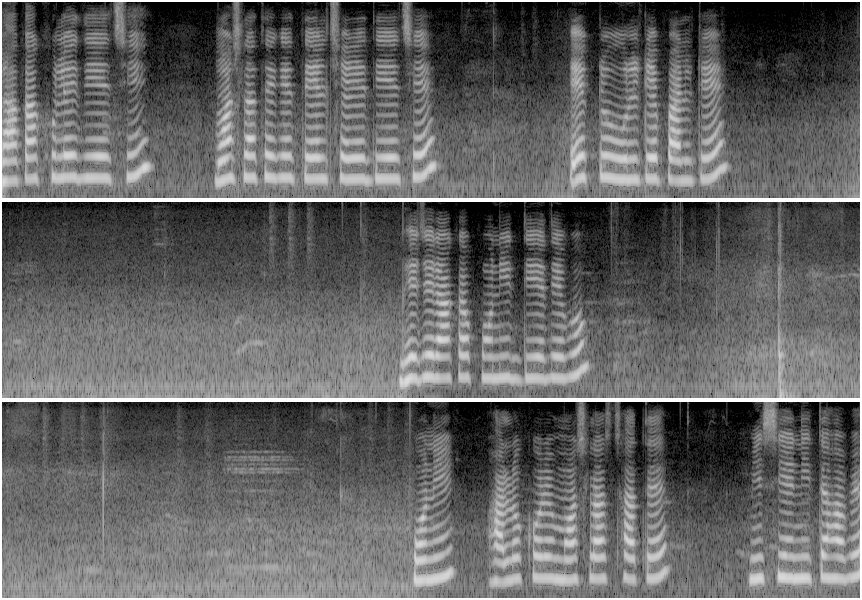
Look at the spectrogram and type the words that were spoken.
ঢাকা খুলে দিয়েছি। মশলা থেকে তেল ছেড়ে দিয়েছে। একটু উল্টে পাল্টে ভেজে রাখা পনির দিয়ে দেব। পনির ভালো করে মশলার সাথে মিশিয়ে নিতে হবে।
